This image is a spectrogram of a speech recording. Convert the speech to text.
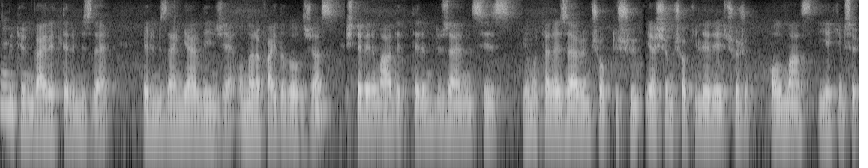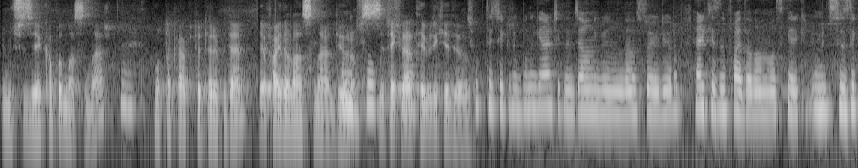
bütün gayretlerimizle elimizden geldiğince onlara faydalı olacağız. İşte benim adetlerim düzensiz, yumurta rezervim çok düşük, yaşım çok ileri, çocuk olmaz diye kimse ümitsizliğe kapılmasınlar. Evet. Mutlaka fitoterapiden de faydalansınlar diyorum. Çok, Sizi tekrar çok- tebrik ediyorum. Çok teşekkür ederim. Bunu gerçekten canı gönülden söylüyorum. Herkesin faydalanması gerekir. Ümitsizlik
